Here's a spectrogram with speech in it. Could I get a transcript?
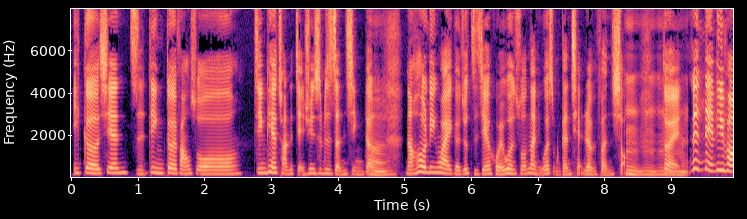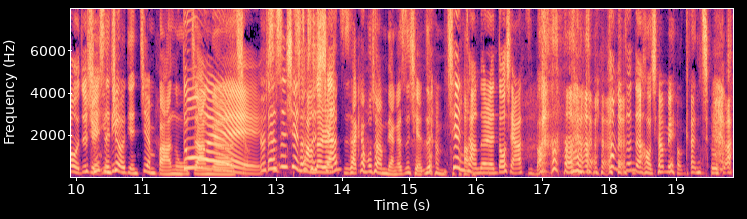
一个先指定对方说。今天传的简讯是不是真心的？嗯，然后另外一个就直接回问说：“那你为什么跟前任分手？”嗯嗯嗯，对，那那地方我就觉得其实就有点剑拔弩张了。对，但是现场的人瞎子才看不出来我们两个是前任。现场的人都瞎子吧？他们真的好像没有看出来。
